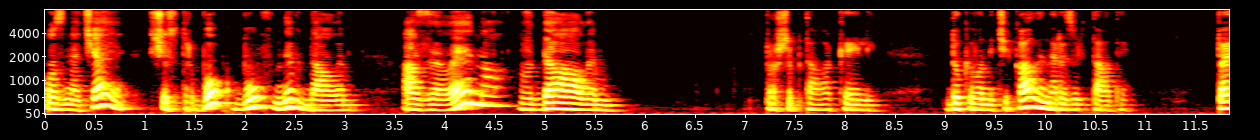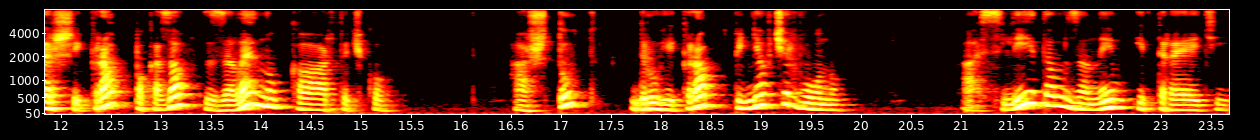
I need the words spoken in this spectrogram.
означає, що стрибок був невдалим, а зелена вдалим, прошептала Келі, доки вони чекали на результати. Перший краб показав зелену карточку. Аж тут другий краб підняв червону, а слідом за ним і третій.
